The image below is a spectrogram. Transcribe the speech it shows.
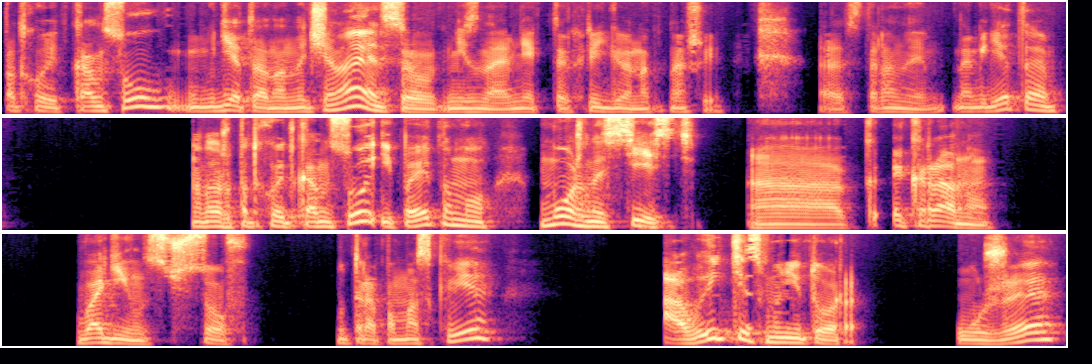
подходит к концу. Где-то она начинается, вот, не знаю, в некоторых регионах нашей э, страны, а где-то она уже подходит к концу, и поэтому можно сесть а, к экрану в 11 часов утра по Москве, а выйти с монитора уже,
